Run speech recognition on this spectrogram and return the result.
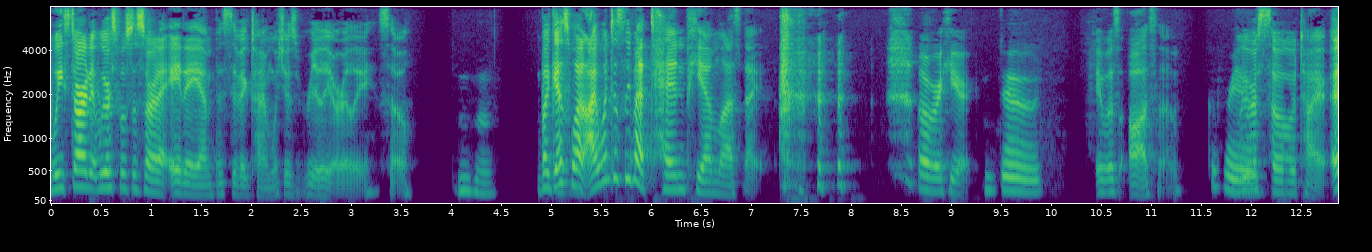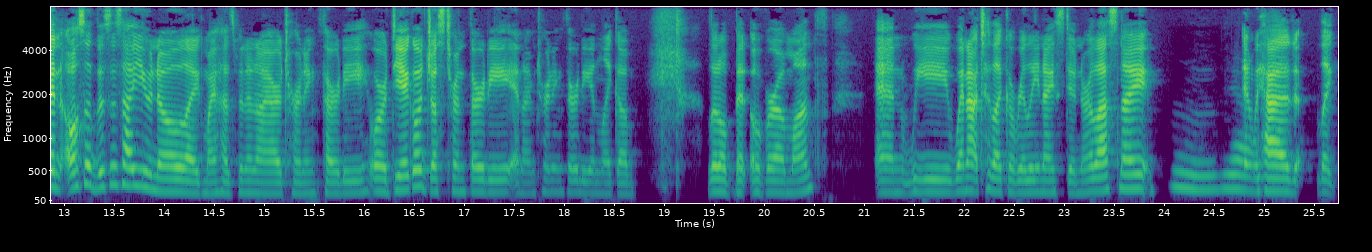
We started. We were supposed to start at eight a.m. Pacific time, which is really early. So, mm-hmm. but guess what? I went to sleep at ten p.m. last night. over here, dude. It was awesome. Good for you. We were so tired. And also, this is how you know, like, my husband and I are turning 30, or Diego just turned 30, and I'm turning 30 in like a little bit over a month. And we went out to like a really nice dinner last night. Mm, yeah. And we had like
